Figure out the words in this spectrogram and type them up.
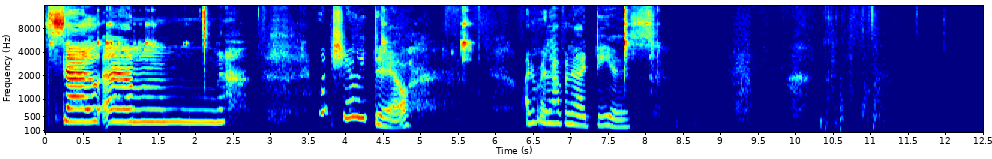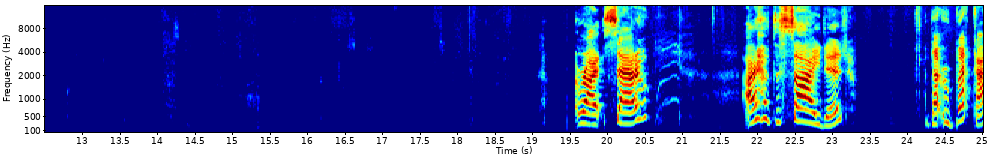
So, um, what should we do? I don't really have any ideas. Right, so I have decided that Rebecca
